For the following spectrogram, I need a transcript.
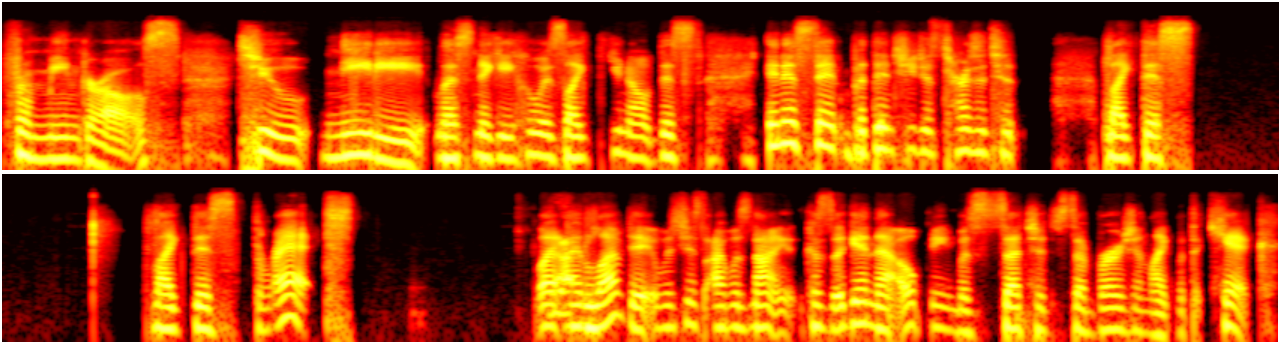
from mean girls to needy Lesnicki who is like you know this innocent but then she just turns into like this like this threat. Like i loved it. It was just i was not because again that opening was such a subversion like with the kick.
